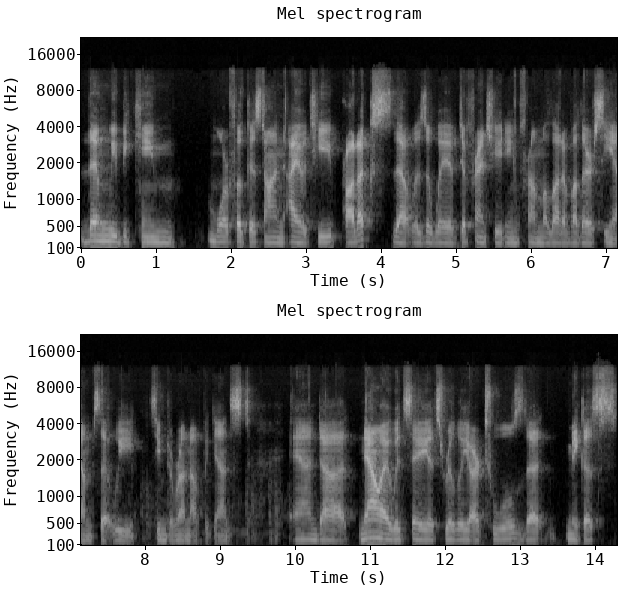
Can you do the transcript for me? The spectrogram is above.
then we became more focused on IoT products. That was a way of differentiating from a lot of other CMs that we seem to run up against. And uh, now I would say it's really our tools that make us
